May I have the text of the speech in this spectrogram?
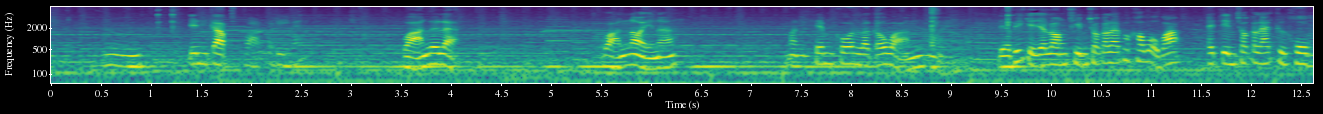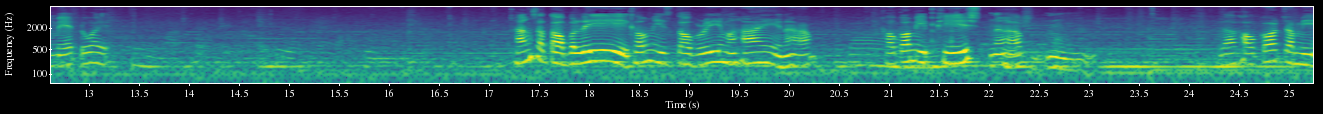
ๆ อืมกินกับหวานพอดีไหมหวานเลยแหละ หวานหน่อยนะ มันเข้มข้นแล้วก็หวานหน่อย เดี๋ยวพี่เก๋จะลองชิมช็อกโกแลตเพราะเขาบอกว่าไอติมช็อกโกแลตคือโฮมเมดด้วย ทั้งสตรอเบอรี่เขามีสตรอเบอรี่มาให้นะครับเขาก็มีพีชนะครับอืมแล้วเขาก็จะมี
